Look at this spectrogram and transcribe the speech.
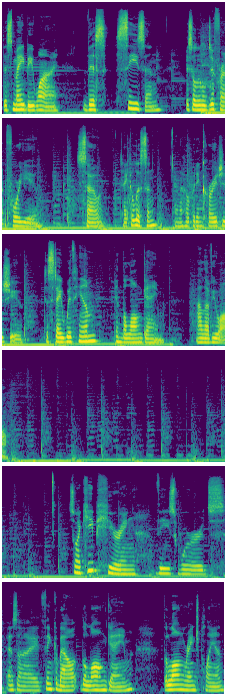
This may be why this season is a little different for you. So take a listen, and I hope it encourages you to stay with Him in the long game. I love you all. So I keep hearing these words as I think about the long game, the long range plan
